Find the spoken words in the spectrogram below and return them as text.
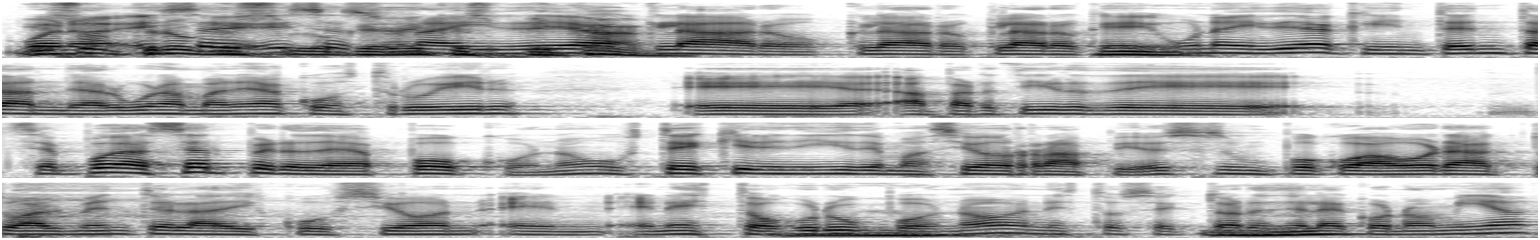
bueno, esa es, una idea, claro, claro, claro, que mm. una idea que intentan de alguna manera construir eh, a partir de se puede hacer, pero de a poco, ¿no? Ustedes quieren ir demasiado rápido. Esa es un poco ahora actualmente la discusión en, estos grupos, ¿no? En estos sectores de la economía,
